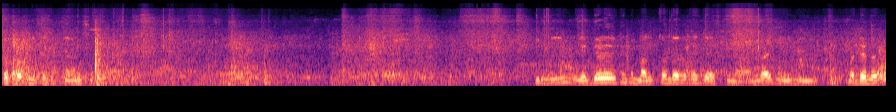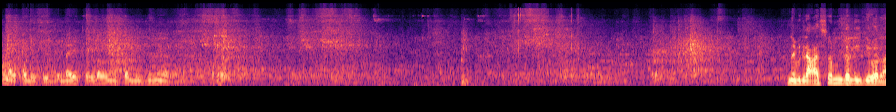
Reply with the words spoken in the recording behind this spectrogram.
support message thanks ಇಲ್ಲಿ ಎದ್ದೇಳೋದಕ್ಕಿಂತ ಮಲ್ಕೊಂಡಿರೋದೇ ಜಾಸ್ತಿ ನಾವು. ಹಂಗಾಗಿ ಇಲ್ಲಿ ಮಧ್ಯಾಹ್ನ ಹೊತ್ತು ನೈಟ್ ಎಲ್ಲ ಒಂದು ಸಲ ಇದನ್ನೇ ಇರೋಲ್ಲ. ನಾವಿಲ್ಲಿ ಆಶ್ರಮದಲ್ಲಿ ಇದೀವಲ್ಲ,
